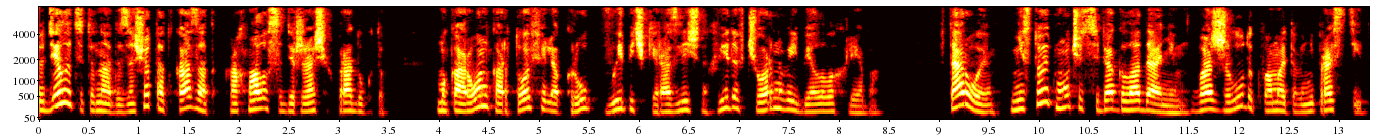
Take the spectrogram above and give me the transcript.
то делать это надо за счет отказа от крахмалосодержащих продуктов – макарон, картофеля, круп, выпечки, различных видов черного и белого хлеба. Второе. Не стоит мучить себя голоданием, ваш желудок вам этого не простит.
